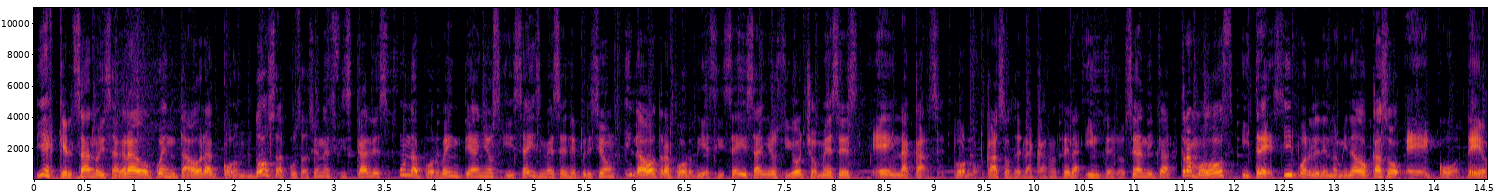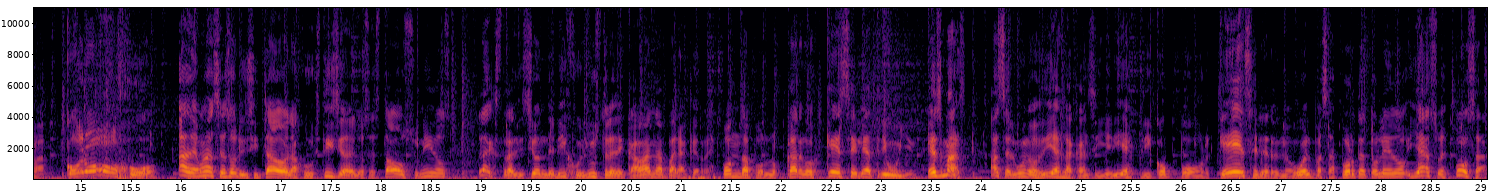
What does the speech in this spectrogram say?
Y es que el sano y sagrado cuenta ahora con dos acusaciones fiscales, una por 20 años y 6 meses de prisión y la otra por 16 años y 8 meses en la cárcel, por los casos de la carretera interoceánica, tramo 2 y 3, y por el denominado caso Ecoteva. ¡Corojo! Además, se ha solicitado a la justicia de los Estados Unidos la extradición del hijo ilustre de Cabana para que responda por los cargos que se le atribuyen. Es más, hace algunos días la Cancillería explicó por qué se le renovó el pasaporte a Toledo y a su esposa,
